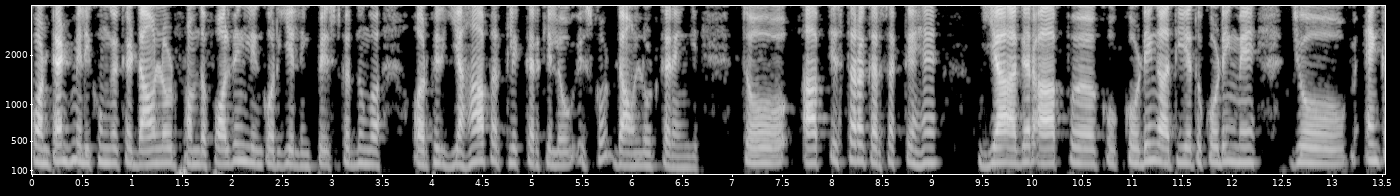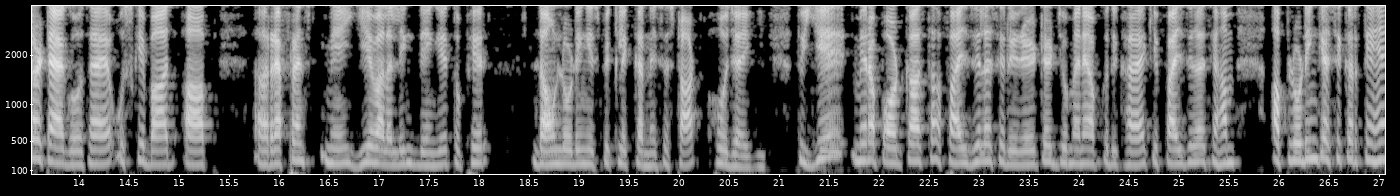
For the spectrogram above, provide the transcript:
کانٹینٹ میں لکھوں گا کہ download from the following link اور یہ لنک پیسٹ کر دوں گا اور پھر یہاں پر کلک کر کے لوگ اس کو ڈاؤن لوڈ کریں گے۔ تو آپ اس طرح کر سکتے ہیں، یا اگر آپ کو کوڈنگ آتی ہے تو کوڈنگ میں جو اینکر ٹیگ ہوتا ہے، اس کے بعد آپ ریفرنس میں یہ والا لنک دیں گے تو پھر ڈاؤن لوڈنگ اس پہ کلک کرنے سے سٹارٹ ہو جائے گی۔ تو یہ میرا پوڈ کاسٹ تھا فائل ضلع سے ریلیٹڈ، جو میں نے آپ کو دکھایا کہ فائل ضلع سے ہم اپلوڈنگ کیسے کرتے ہیں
